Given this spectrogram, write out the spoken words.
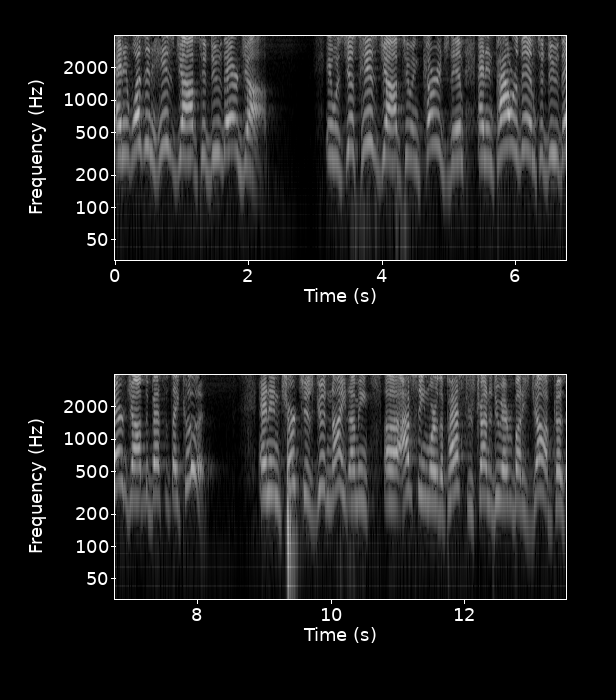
and it wasn't his job to do their job. It was just his job to encourage them and empower them to do their job the best that they could. And in churches, good night. I mean, uh, I've seen where the pastor's trying to do everybody's job because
